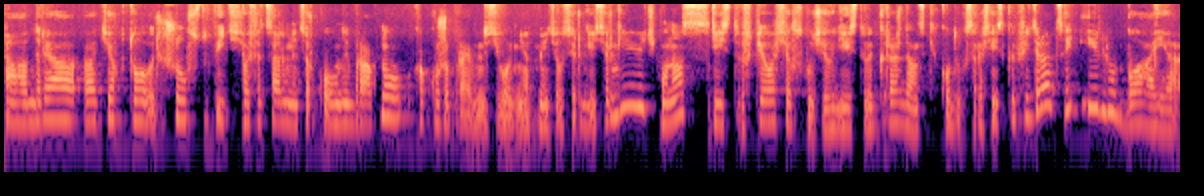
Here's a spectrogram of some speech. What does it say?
а для э, тех, кто решил вступить в официальный церковный брак. Ну, как уже правильно сегодня отметил Сергей Сергеевич, у нас действует, во всех случаях действует гражданский Гражданский кодекс Российской Федерации, и любая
